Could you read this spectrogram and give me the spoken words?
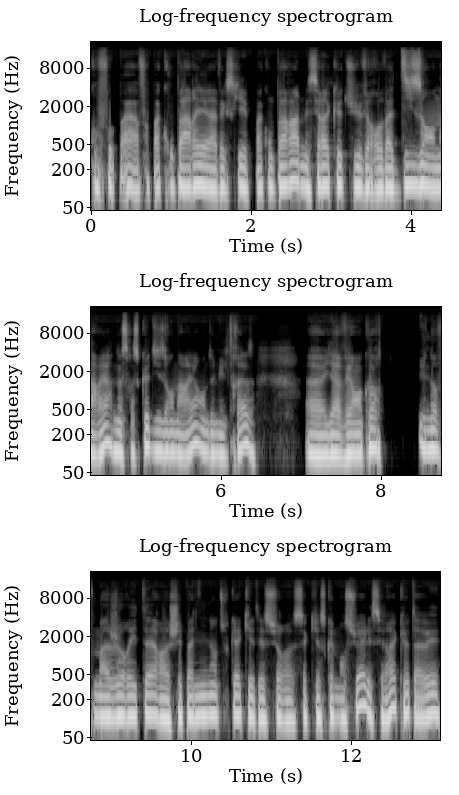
qu'on faut pas, faut pas comparer avec ce qui est pas comparable. Mais c'est vrai que tu revas 10 ans en arrière, ne serait-ce que 10 ans en arrière, en 2013, euh, il y avait encore une offre majoritaire chez Panini en tout cas qui était sur euh, ce kiosque mensuel et c'est vrai que tu avais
